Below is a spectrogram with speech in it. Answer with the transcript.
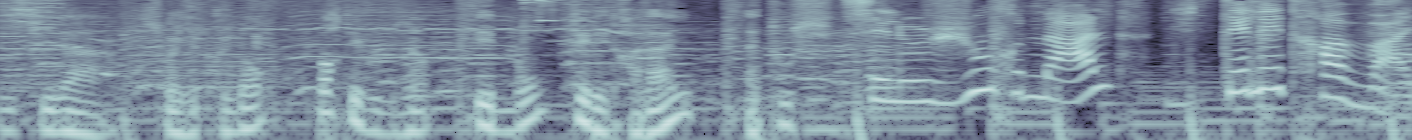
D'ici là, soyez prudents, portez-vous bien et bon télétravail à tous. C'est le journal du télétravail.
